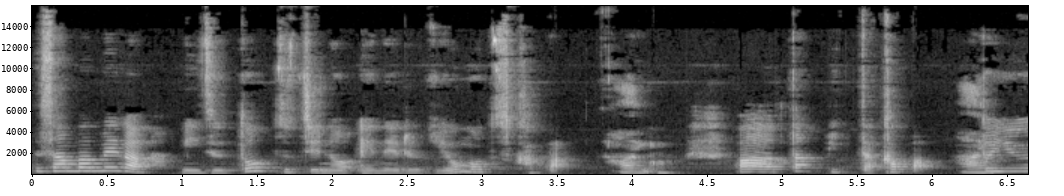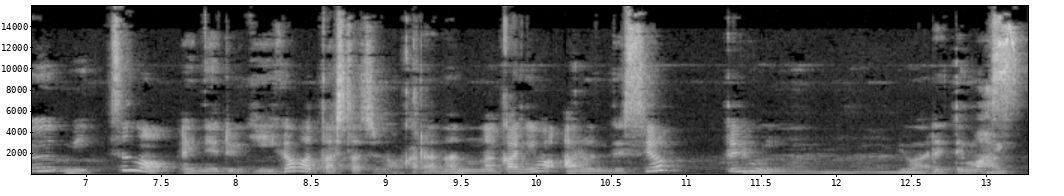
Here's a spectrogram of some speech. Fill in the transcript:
で三番目が水と土のエネルギーを持つカパ。はい。バータ、ピッタ、カパはい。という三つのエネルギーが私たちの体の中にはあるんですよというふうに言われてます。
